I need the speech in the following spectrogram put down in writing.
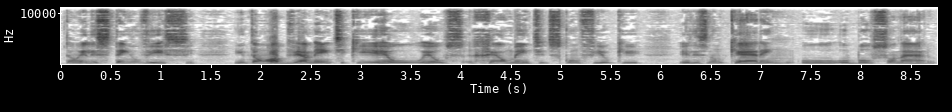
então eles têm o vice. Então, obviamente que eu, eu realmente desconfio que eles não querem o, o Bolsonaro.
